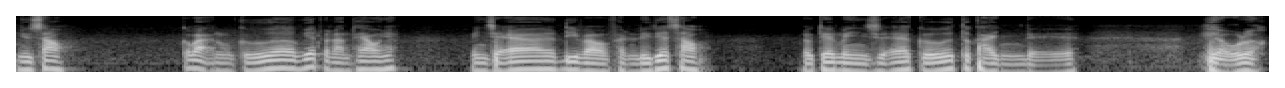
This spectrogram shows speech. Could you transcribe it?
như sau. Các bạn cứ viết và làm theo nhé. Mình sẽ đi vào phần lý thuyết sau. Đầu tiên mình sẽ cứ thực hành để hiểu được,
